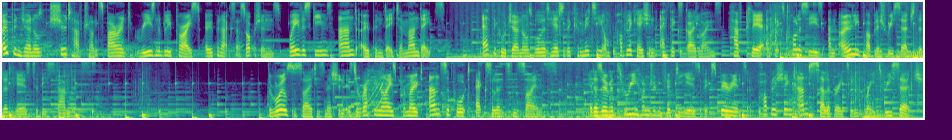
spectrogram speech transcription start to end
Open journals should have transparent, reasonably priced open access options, waiver schemes, and open data mandates. Ethical journals will adhere to the Committee on Publication Ethics guidelines, have clear ethics policies, and only publish research that adheres to these standards. The Royal Society's mission is to recognise, promote, and support excellence in science. It has over 350 years of experience of publishing and celebrating great research.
